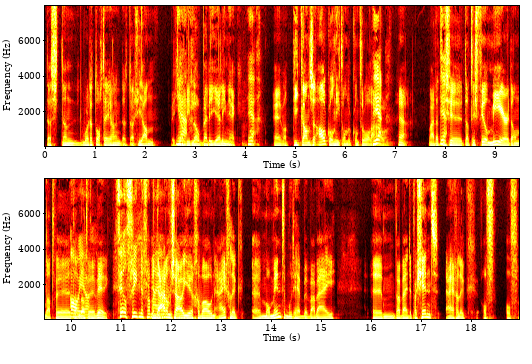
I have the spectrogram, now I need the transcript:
dat is, dan wordt het toch tegen, dat, dat is Jan. Weet je Ja. wel, die loopt bij de jellyneck. Ja. Hè? Want die kan zijn alcohol niet onder controle Ja. houden. Ja. Maar dat, Ja. is, eh, dat is veel meer dan dat we, dan Oh, dat ja. we werken. Veel vrienden van En mij daarom ook. zou je gewoon eigenlijk eh, momenten moeten hebben waarbij, ehm, waarbij de patiënt eigenlijk, of, of,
